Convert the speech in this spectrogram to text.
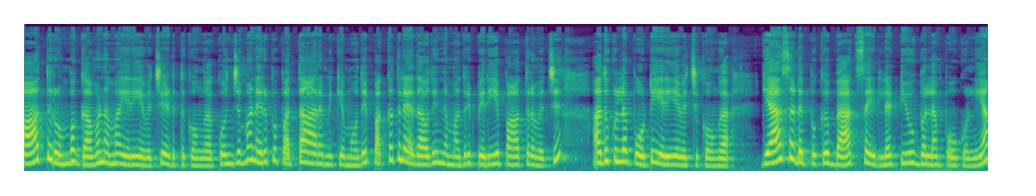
பார்த்து ரொம்ப கவனமாக எரிய வச்சு எடுத்துக்கோங்க. கொஞ்சமாக நெருப்பு பற்ற ஆரம்பிக்கும் போதே பக்கத்தில் ஏதாவது இந்த மாதிரி பெரிய பாத்திரம் வச்சு அதுக்குள்ளே போட்டு எரிய வச்சுக்கோங்க. கேஸ் அடுப்புக்கு பேக் சைடில் டியூப் எல்லாம் போகும் இல்லையா?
